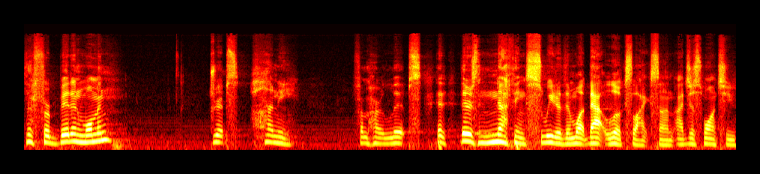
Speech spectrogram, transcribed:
the forbidden woman drips honey from her lips. There's nothing sweeter than what that looks like, son. I just want you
